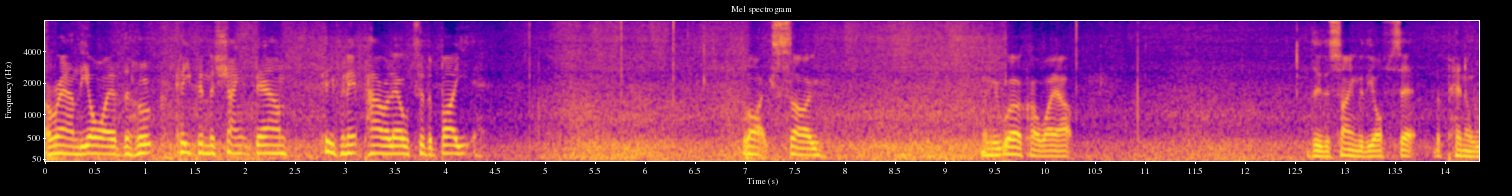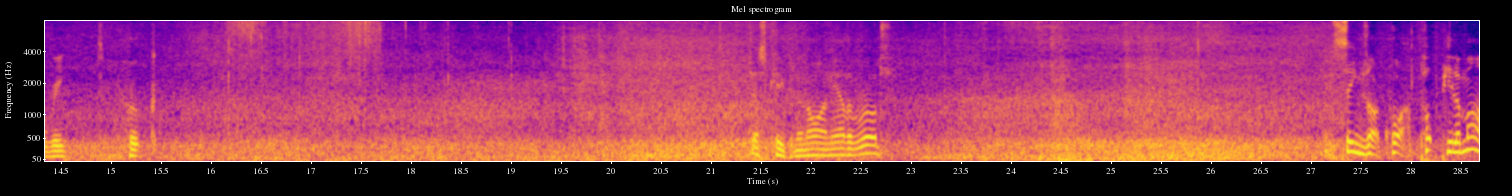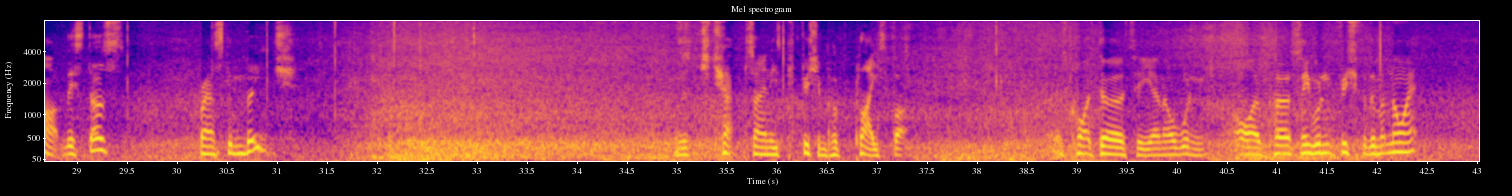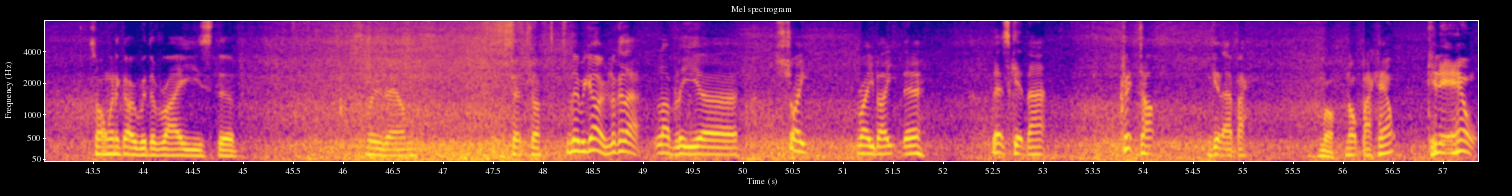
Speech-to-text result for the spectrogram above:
around the eye of the hook, keeping the shank down, keeping it parallel to the bait, like so. When we work our way up, do the same with the offset, the pennel rigged hook. Just keeping an eye on the other rod. It seems like quite a popular mark, this does. Branscombe Beach. There's a chap saying he's fishing for plaice, but it's quite dirty and I wouldn't, I personally wouldn't fish for them at night. So I'm going to go with the rays, the smooth hounds, etc. So there we go, look at that, lovely uh, straight ray bait there. Let's get that clipped up and get that back, well, not back out, get it out.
